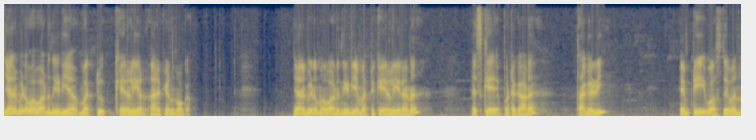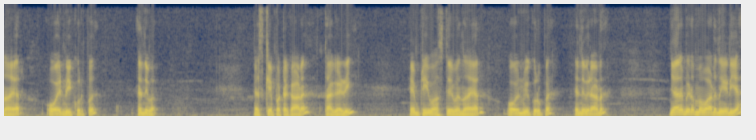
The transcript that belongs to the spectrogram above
ജ്ഞാനപീഠം അവാർഡ് നേടിയ മറ്റു കേരളീയർ ആരൊക്കെയാണ് നോക്കാം. ജ്ഞാനപീഠം അവാർഡ് നേടിയ മറ്റു കേരളീയരാണ് S K Pottekkatt Thakazhi M T Vasudevan Nair O N V Kurup എന്നിവർ. S K Pottekkatt Thakazhi M T Vasudevan Nair O N V Kurup എന്നിവരാണ് ജ്ഞാനപീഠം അവാർഡ് നേടിയ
